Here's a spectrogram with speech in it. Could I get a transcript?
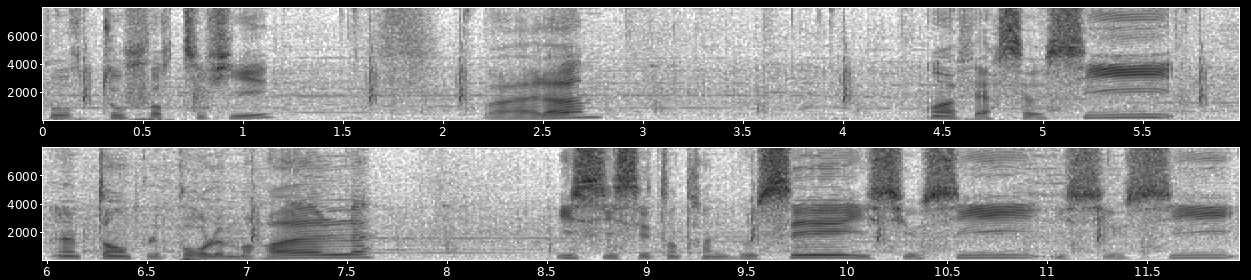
pour tout fortifier. Voilà. On va faire ça aussi. Un temple pour le moral. Ici, c'est en train de bosser. Ici aussi. Ici aussi.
